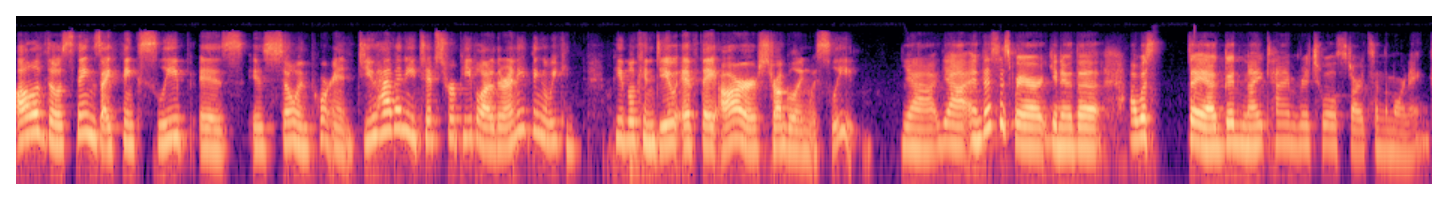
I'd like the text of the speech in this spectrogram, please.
all of those things. I think sleep is is so important. Do you have any tips for people? Are there anything that we can people can do if they are struggling with sleep. Yeah, yeah. And this is where, you know, the I always say a good nighttime ritual starts in the morning.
